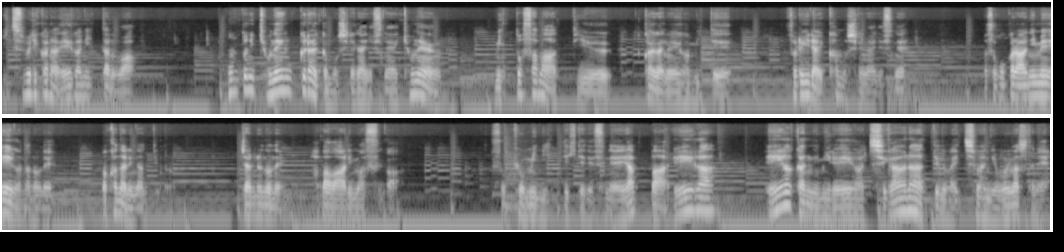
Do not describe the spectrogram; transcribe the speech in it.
いつぶりかな映画に行ったのは、本当に去年くらいかもしれないですね。去年、ミッドサマーっていう海外の映画を見て、それ以来かもしれないですね。ま、そこからアニメ映画なので、まあ、かなりなんて言うんだろう。ジャンルのね、幅はありますが、そう、今日見に行ってきてですね、やっぱ映画、映画館で見る映画は違うなっていうのが一番に思いましたね。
